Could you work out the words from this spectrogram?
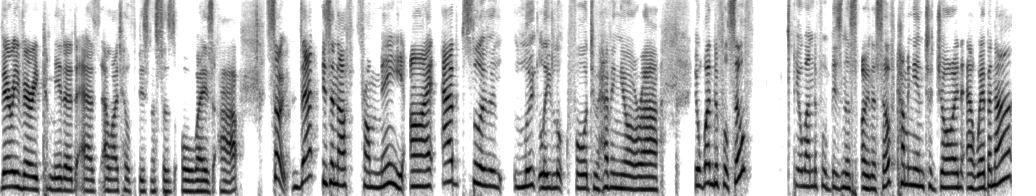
very, very committed, as allied health businesses always are. So that is enough from me. I absolutely look forward to having your uh, your wonderful self your wonderful business owner self coming in to join our webinar,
